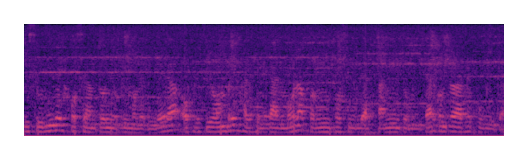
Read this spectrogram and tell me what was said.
y su líder José Antonio Primo de Rivera ofreció hombres al general Mola por un posible alzamiento militar contra la República.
